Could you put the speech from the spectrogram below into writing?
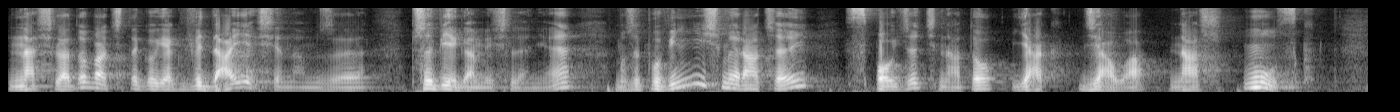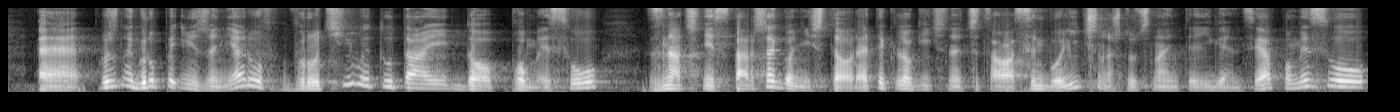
naśladować tego, jak wydaje się nam, że przebiega myślenie, może powinniśmy raczej spojrzeć na to, jak działa nasz mózg. E, różne grupy inżynierów wróciły tutaj do pomysłu znacznie starszego niż teoretyk logiczny czy cała symboliczna sztuczna inteligencja, pomysłu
